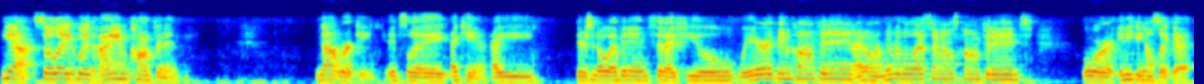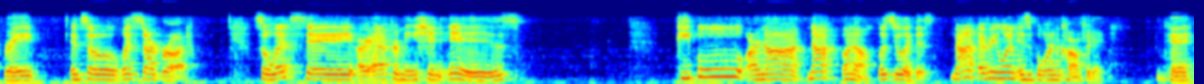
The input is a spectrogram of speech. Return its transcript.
yeah, so like with I am confident, not working. It's like I can't. I there's no evidence that I feel where I've been confident. I don't remember the last time I was confident or anything else like that, right? And so let's start broad. So let's say our affirmation is people are not not oh no, let's do it like this. Not everyone is born confident. Okay?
